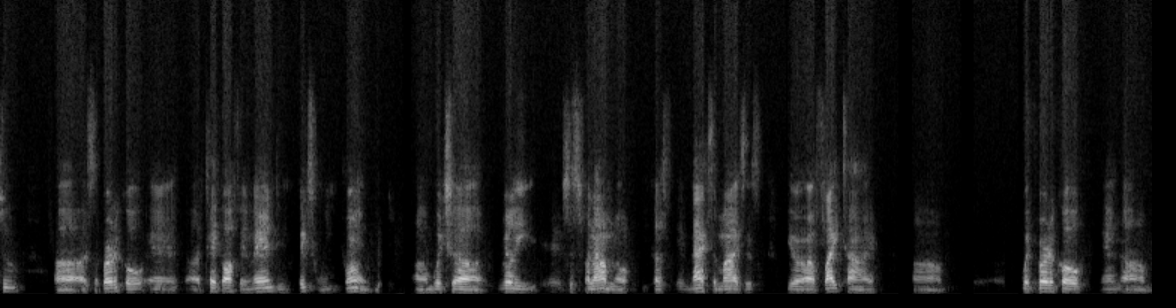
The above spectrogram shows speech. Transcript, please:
2. Uh, it's a vertical and uh, takeoff and landing fixed wing drone, um, which uh, really is just phenomenal because it maximizes your flight time um, with vertical and um,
